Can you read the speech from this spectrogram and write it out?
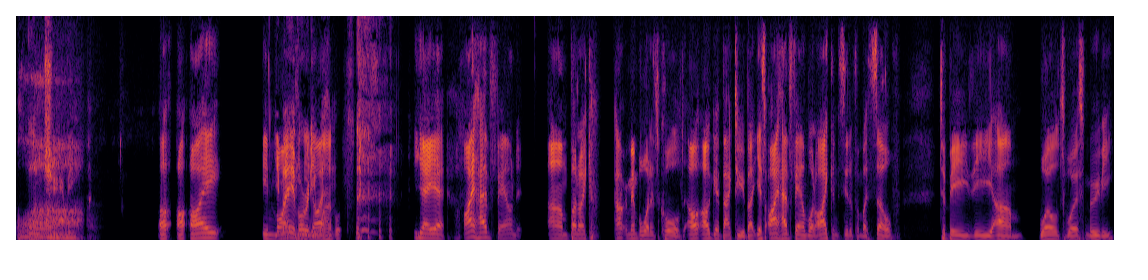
On Tubi. Oh. I, I, I in You my may have opinion, already I won. have- yeah, yeah. I have found it, um, but I can't remember what it's called. I'll, I'll get back to you. But yes, I have found what I consider for myself to be the um, world's worst movie.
